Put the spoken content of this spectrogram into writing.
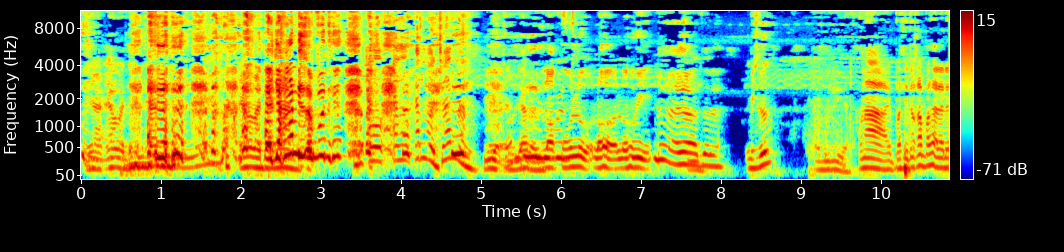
Ya L lo jangan L lo eh jangan disebut ya oh L kan lo jangan Iya. Lo kulu, lo lo hui. Nah, ya. Habis itu Oh, dulu ya. nah pas itu kan pas ada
